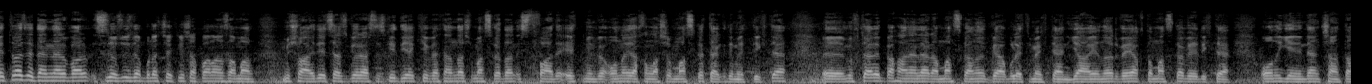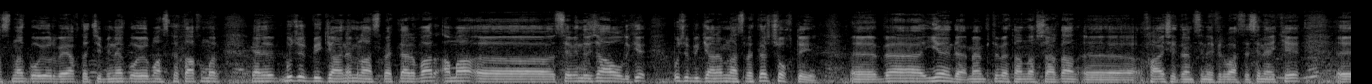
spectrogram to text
etiraz edənlər var. Siz özünüz də burada çəkiliş aparan zaman müşahidə etsəz görərsiniz ki, deyək ki, vətəndaş maskadan istifadə etmir və ona yaxınlaşıb maska təqdim etdikdə e, müxtəlif bəhanələrlə maskanı qəbul etməkdən yayınır və yaxud da maska verdikdə onu yenidən çantasına qoyur və yaxud da cibinə qoyur, maska taxmır. Yəni bu cür biganə münasibətlər var, amma e, sevindirici hal oldu ki, bu cür biganə münasibətlər çox deyil. E, və yenə də mən bütün vətəndaşlardan e, xahiş edirəm sizin efir vasitəsilə ki, e,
